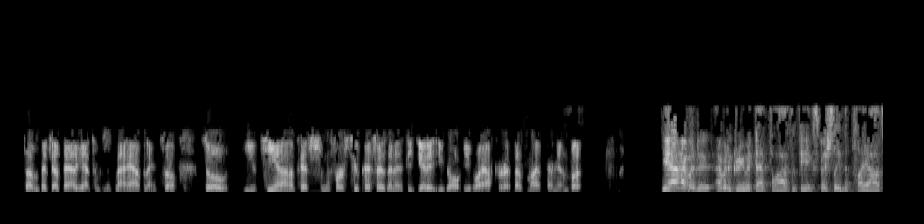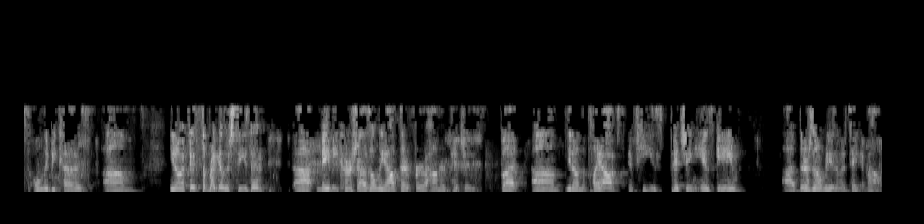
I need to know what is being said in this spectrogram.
seven pitch at bat against him. It's just not happening. So, so you key in on a pitch in the first two pitches and if you get it, you go, you go after it. That's my opinion, but. Yeah, I would I would agree with that philosophy, especially in the playoffs, only because um, you know, if it's the regular season, uh, maybe Kershaw is only out there for 100 pitches. But, um, you know, in the playoffs, if he's pitching his game, uh, there's no reason to take him out.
